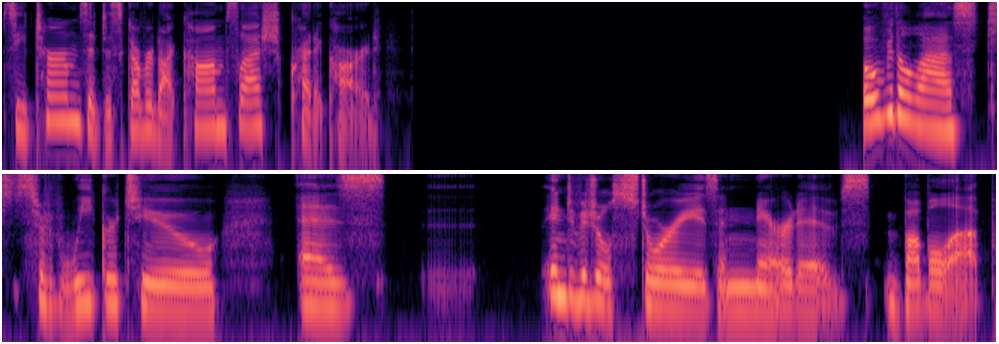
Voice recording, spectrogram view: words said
See terms at discover.com slash credit card. over the last sort of week or two, as individual stories and narratives bubble up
